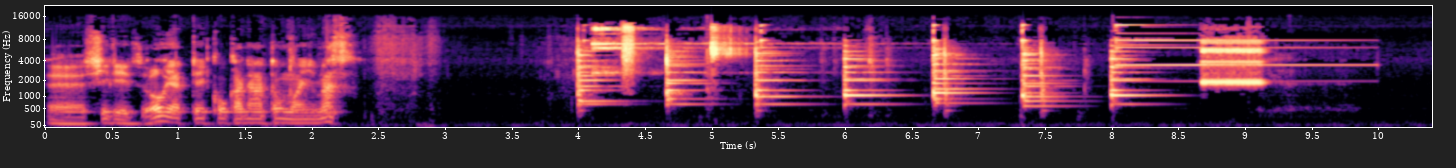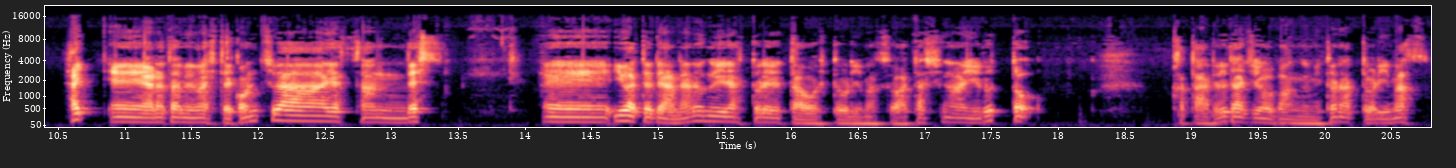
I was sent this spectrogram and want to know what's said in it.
えーシリーズをやっていこうかなと思います。はい、えー、改めまして、こんにちは、やすさんです。えー、岩手でアナログイラストレーターをしております私がゆるっと語るラジオ番組となっております。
